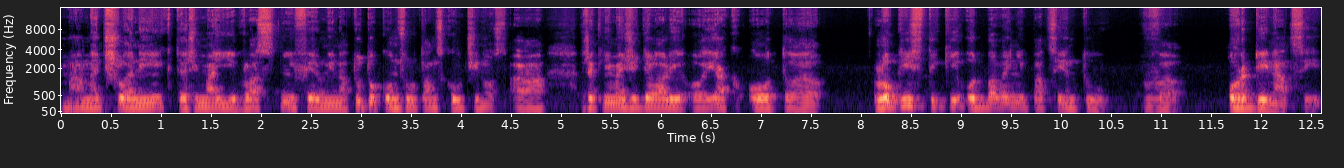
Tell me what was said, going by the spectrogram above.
máme členy, kteří mají vlastní firmy na tuto konzultantskou činnost. A řekněme, že dělali o, jak od logistiky odbavení pacientů v ordinaci,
